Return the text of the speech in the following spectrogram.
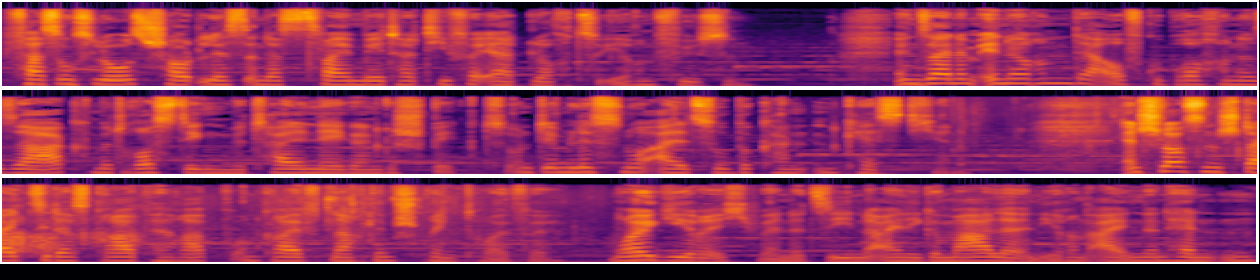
Fassungslos schaut Liz in das zwei Meter tiefe Erdloch zu ihren Füßen. In seinem Inneren der aufgebrochene Sarg mit rostigen Metallnägeln gespickt und dem Liz nur allzu bekannten Kästchen. Entschlossen steigt sie das Grab herab und greift nach dem Springteufel. Neugierig wendet sie ihn einige Male in ihren eigenen Händen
